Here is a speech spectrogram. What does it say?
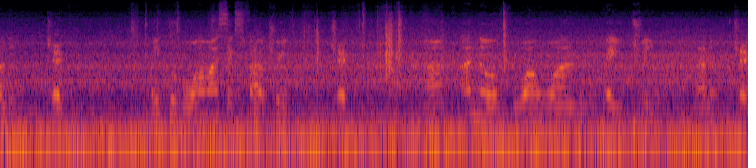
20. Check. Wingcoup 11653. Check. Uh, Ano 1183 Nano. Check.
